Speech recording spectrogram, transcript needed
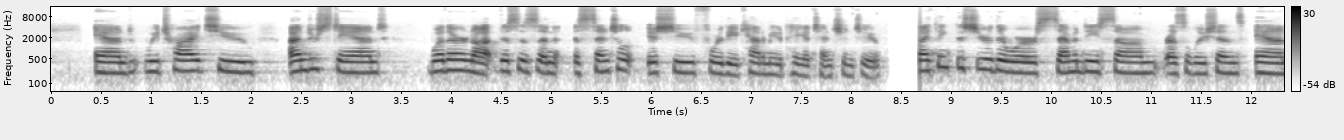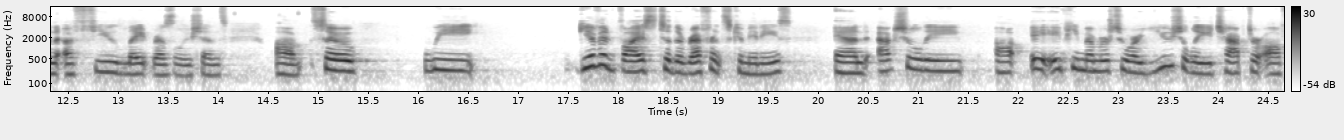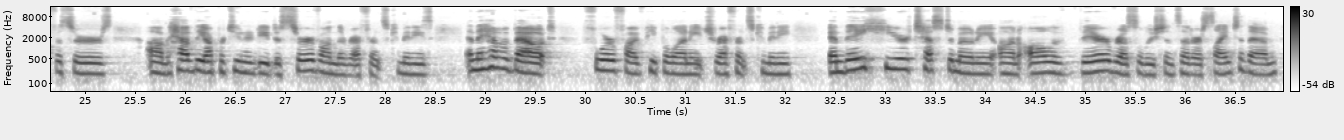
and we try to understand whether or not this is an essential issue for the Academy to pay attention to. I think this year there were 70 some resolutions and a few late resolutions. Um, so we give advice to the reference committees, and actually, uh, AAP members who are usually chapter officers um, have the opportunity to serve on the reference committees, and they have about four or five people on each reference committee, and they hear testimony on all of their resolutions that are assigned to them,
